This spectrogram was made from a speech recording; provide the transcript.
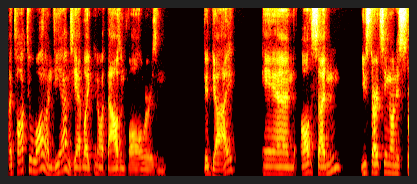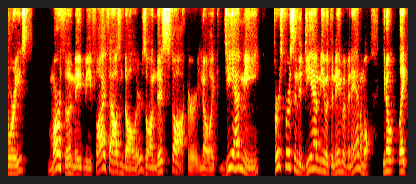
I talked to a lot on DMs. He had like you know a thousand followers and good guy and all of a sudden, you start seeing on his stories, Martha made me $5,000 on this stock, or, you know, like DM me, first person to DM me with the name of an animal, you know, like,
